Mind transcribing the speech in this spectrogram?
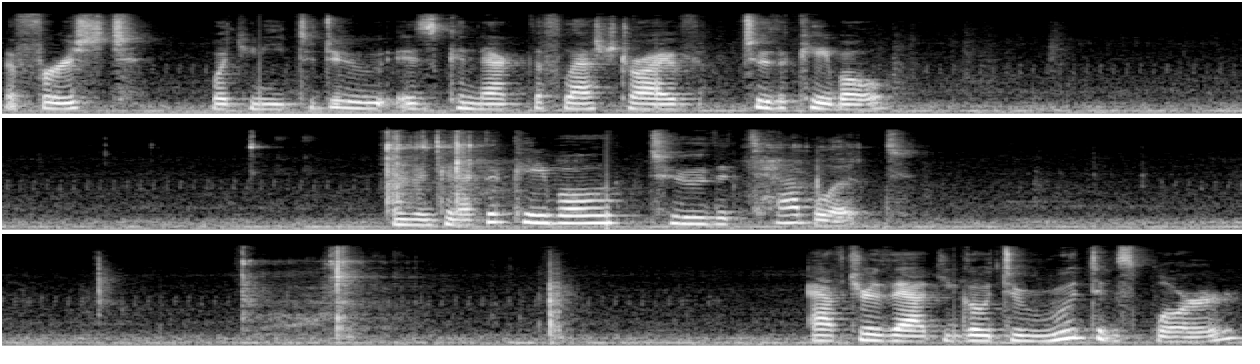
The first, what you need to do is connect the flash drive to the cable and then connect the cable to the tablet After that, you go to Root Explorer.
